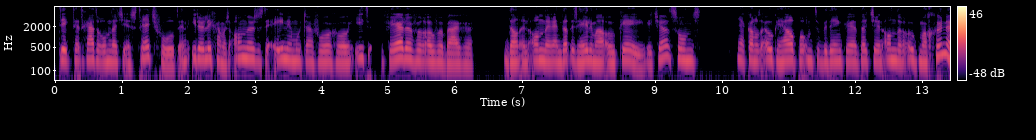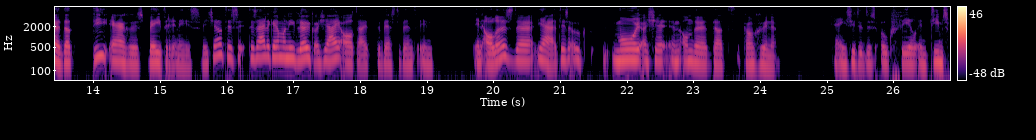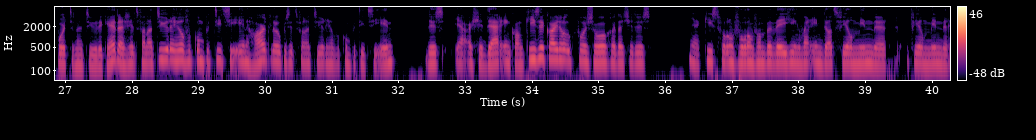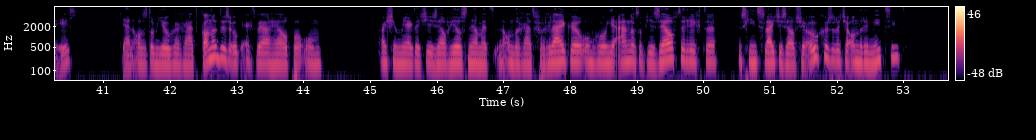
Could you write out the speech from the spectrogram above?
tikt. Het gaat erom dat je een stretch voelt. En ieder lichaam is anders. Dus de ene moet daarvoor gewoon iets verder voorover buigen dan een ander. En dat is helemaal oké. weet je, soms ja, kan het ook helpen om te bedenken dat je een ander ook mag gunnen dat die ergens beter in is. Weet je, het is, het is eigenlijk helemaal niet leuk als jij altijd de beste bent in, in alles. De, ja, het is ook mooi als je een ander dat kan gunnen. Ja, je ziet het dus ook veel in teamsporten natuurlijk. Hè? Daar zit van nature heel veel competitie in. Hardlopen zit van nature heel veel competitie in. Dus ja, als je daarin kan kiezen, kan je er ook voor zorgen dat je dus ja, kiest voor een vorm van beweging waarin dat veel minder, veel minder is. Ja, en als het om yoga gaat, kan het dus ook echt wel helpen om, als je merkt dat je jezelf heel snel met een ander gaat vergelijken, om gewoon je aandacht op jezelf te richten. Misschien sluit je zelfs je ogen, zodat je anderen niet ziet.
